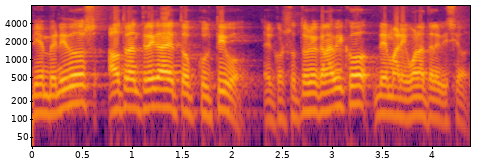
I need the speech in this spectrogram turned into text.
Bienvenidos a otra entrega de Top Cultivo, el consultorio canábico de Marihuana Televisión.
